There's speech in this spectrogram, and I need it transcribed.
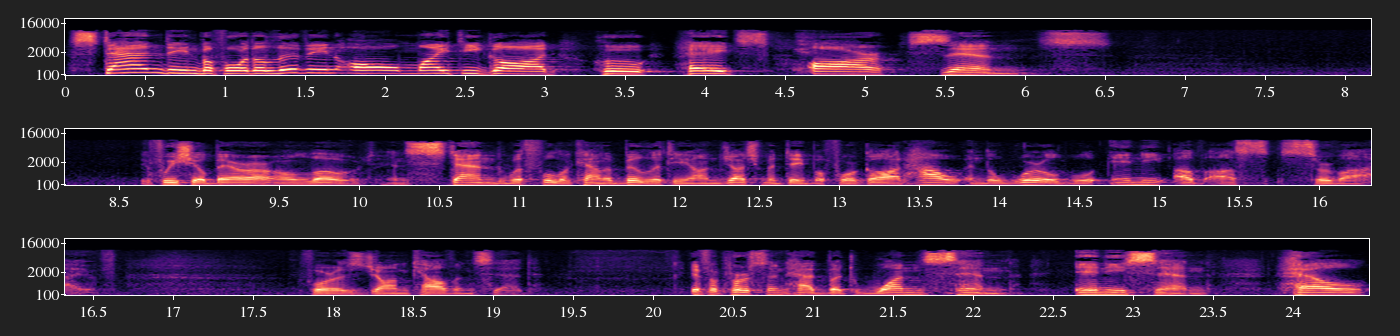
standing before the living Almighty God who hates our sins? If we shall bear our own load and stand with full accountability on Judgment Day before God, how in the world will any of us survive? For as John Calvin said, if a person had but one sin, any sin, hell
